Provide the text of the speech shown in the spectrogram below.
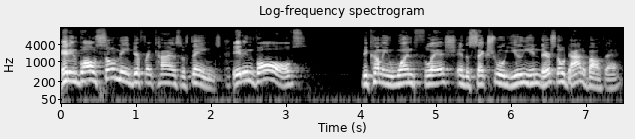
It involves so many different kinds of things. It involves becoming one flesh in the sexual union. There's no doubt about that.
